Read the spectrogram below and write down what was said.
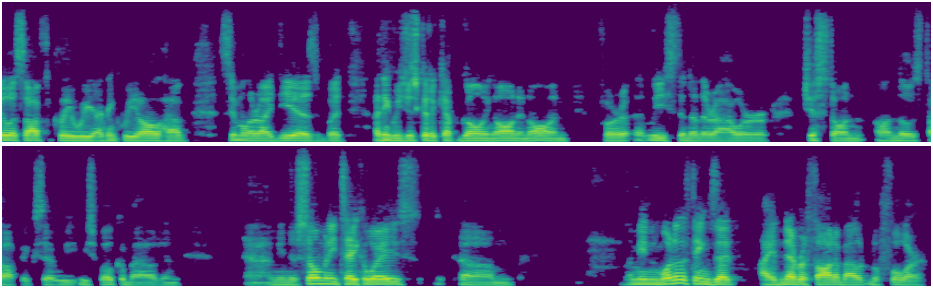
philosophically, we I think we all have similar ideas, but I think we just could have kept going on and on for at least another hour just on on those topics that we we spoke about. And I mean, there's so many takeaways. Um, I mean, one of the things that I had never thought about before.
